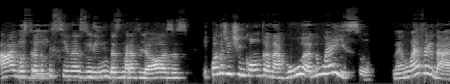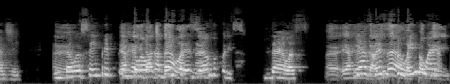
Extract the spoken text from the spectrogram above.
ai, mostrando uhum. piscinas lindas, maravilhosas. E quando a gente encontra na rua, não é isso, né, não é verdade. É. Então eu sempre é a então, eu acabei delas, né? prezando né? por isso delas. É, é a realidade e às vezes delas, também talvez. não é.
